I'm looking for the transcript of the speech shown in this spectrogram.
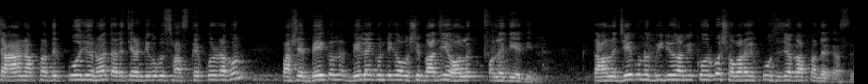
চান, আপনাদের প্রয়োজন হয়, তাহলে চ্যানেলটি সাবস্ক্রাইব করে রাখুন। পাশে বেল আইকনটিকে অবশ্যই বাজিয়ে অলে দিয়ে দিন। তাহলে যে কোনো ভিডিও আমি করব, সবার আগে পৌঁছে যাবে আপনাদের কাছে।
